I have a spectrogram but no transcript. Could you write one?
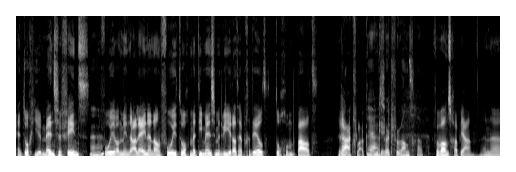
en toch je mensen vindt, Uh-huh. voel je wat minder alleen. En dan voel je toch met die mensen met wie je dat hebt gedeeld, toch een bepaald raakvlak, Ja, denk een ik. soort verwantschap. Verwantschap, ja. En, eh,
